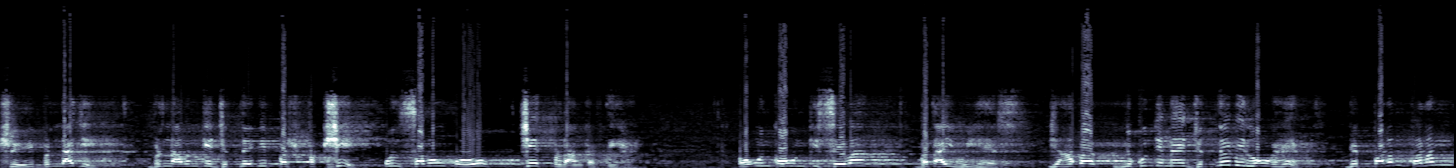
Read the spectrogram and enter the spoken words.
श्री वृंदा जी वृंदावन के जितने भी पशु पक्षी, उन सबों को चेत प्रदान करती है। और उनको उनकी सेवा बताई हुई है। यहाँ पर नुकुंज में जितने भी लोग हैं, वे परम परम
